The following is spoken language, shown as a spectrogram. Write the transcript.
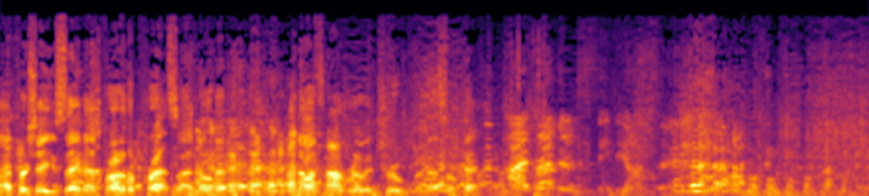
Well, I appreciate you saying that in front of the press. I know that. I know it's not really true, but that's okay. I'd rather see Beyonce.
